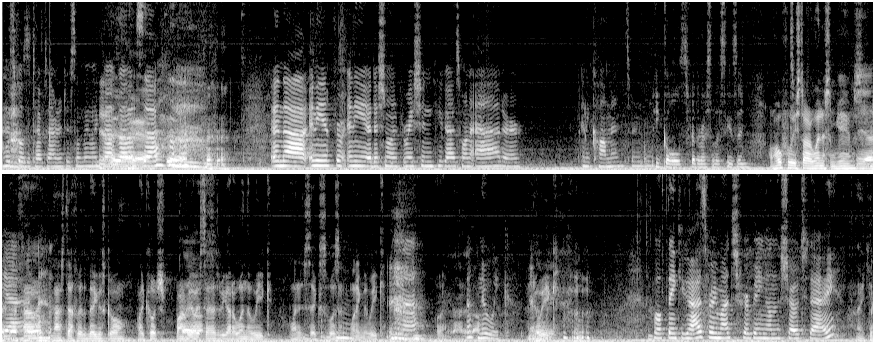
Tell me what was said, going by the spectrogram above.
High school's a tough time to do something like Yeah. that. Yeah. though, Yeah. so. And uh, any infor- any additional information you guys want to add, or any comments or anything? Any goals for the rest of the season? Well, hopefully, we start winning some games. Yeah, Yeah. definitely. Uh, that's definitely the biggest goal. Like Coach Barnaby always says, we got to win the week. One in six wasn't winning the week. No. But Not at all. new week. new New week. Well, thank you guys very much for being on the show today. Thank you.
